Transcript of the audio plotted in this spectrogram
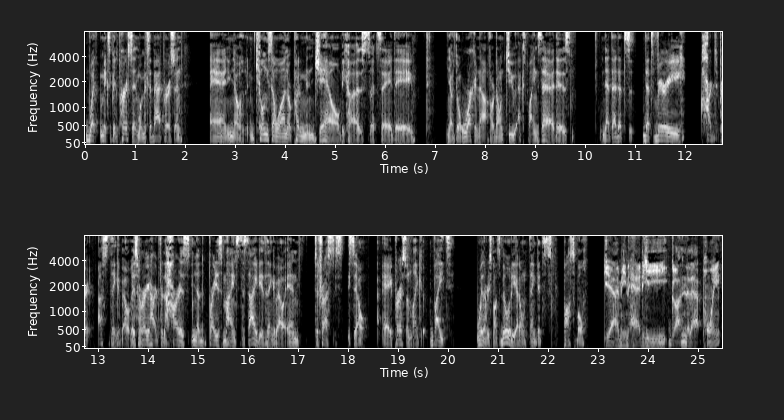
what makes a good person, what makes a bad person. And, you know, killing someone or putting them in jail because, let's say, they, you know, don't work enough or don't do X, Y, and Z is that, that that's that's very hard for us to think about. It's very hard for the hardest, you know, the brightest minds in society to think about and to trust, you know, a person like Light with a responsibility. I don't think it's possible. Yeah, I mean, had he gotten to that point,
